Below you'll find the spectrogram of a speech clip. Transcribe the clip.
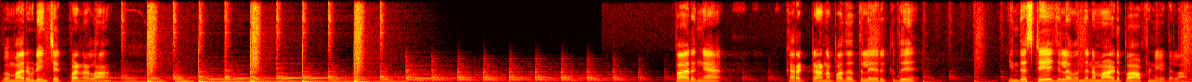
இப்போ மறுபடியும் செக் பண்ணலாம். பாருங்கள் கரெக்டான பதத்தில் இருக்குது. இந்த ஸ்டேஜில் வந்து நம்ம அடுப்பை ஆஃப் பண்ணிடலாம்.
